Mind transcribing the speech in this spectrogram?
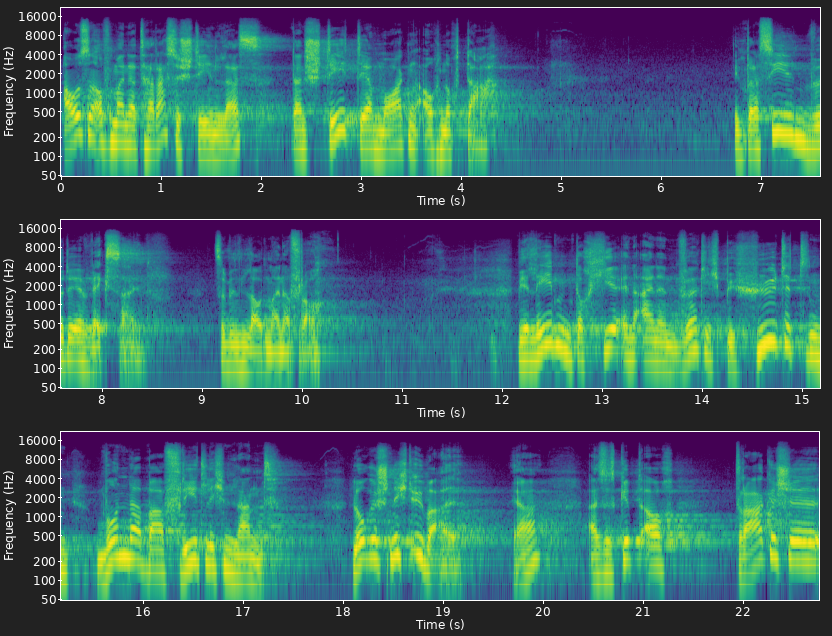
außen auf meiner Terrasse stehen lasse, dann steht der morgen auch noch da. In Brasilien würde er weg sein, zumindest laut meiner Frau. Wir leben doch hier in einem wirklich behüteten, wunderbar friedlichen Land. Logisch nicht überall, ja? Also es gibt auch tragische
